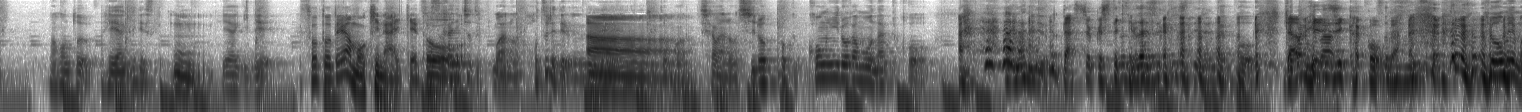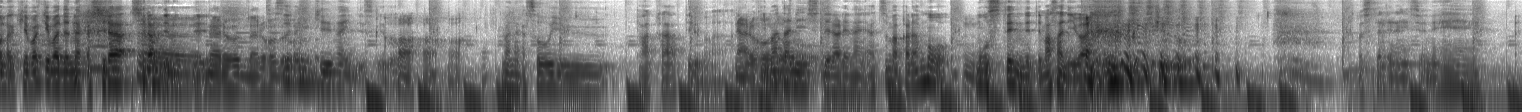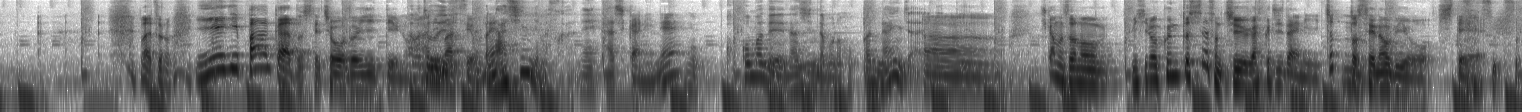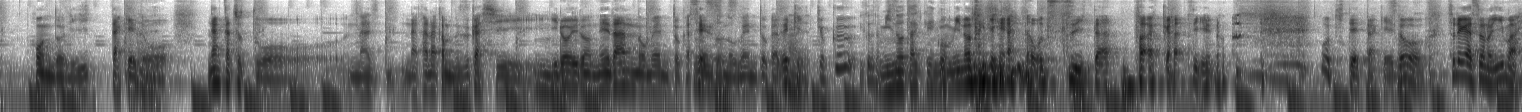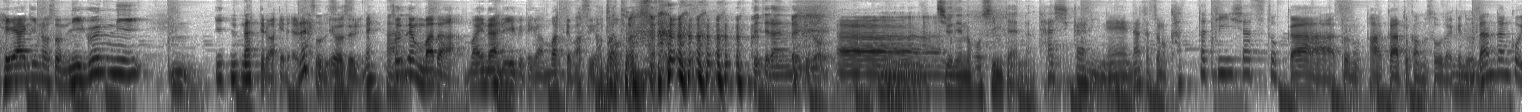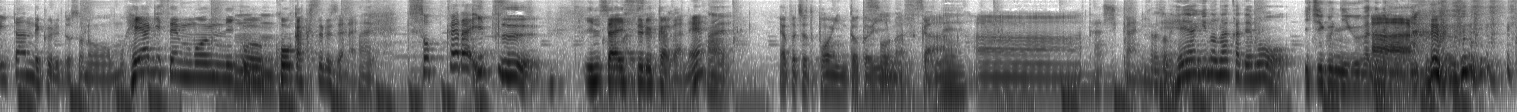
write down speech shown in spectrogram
まあ本当部屋着ですけど、うん。部屋着で外ではもう着ないけど。さすがにちょっと、まあ、あのほつれてるんでちょっとまあしかもあの白っぽく紺色がもうなんかこう 脱色してきてる。脱色してなんかこう ダメージ加工が。表面もなんかケバケバでなんかしら白んでるんでうんなるほどなるほど。さすがに着れないんですけど。はあはあはあ。まあなんかそういうパーカーっていうのはなるほど。未だに捨てられない妻からも、うん。もう捨てんねってまさに言われるんですけど。捨てられないんですよね まあその家着パーカーとしてちょうどいいっていうのはありますよね。馴染んでますからね。確かにね。もうここまで馴染んだもの他にないんじゃないかしかもその三代君としてはその中学時代にちょっと背伸びをして本土に行ったけど、はい。なんかちょっとななかなか難しい、うん。いろいろ値段の面とかセンスの面とかではい。結局、身の丈に。身の丈に合った落ち着いたパーカーっていうの を着てたけどそれがその今部屋着のその2軍にうん。いなってるわけだよね要するにね、はい。それでもまだマイナーリーグで頑張ってますよと。ベテランだけど。あー。中年の星みたいな。確かにねなんかその買った T シャツとかそのパーカーとかもそうだけど、うん。だんだんこう傷んでくるとその部屋着専門にこう、うんうん。降格するじゃない、はい。そっからいつ引退するかがね、はい。やっぱちょっとポイントといいますか。ね。あー確かに、ね、その部屋着の中でも1軍2軍あが出てくる。ー。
